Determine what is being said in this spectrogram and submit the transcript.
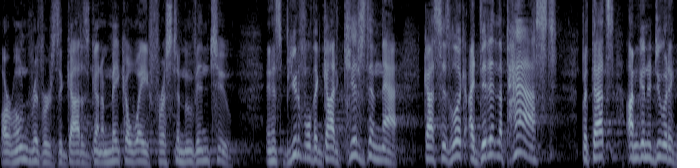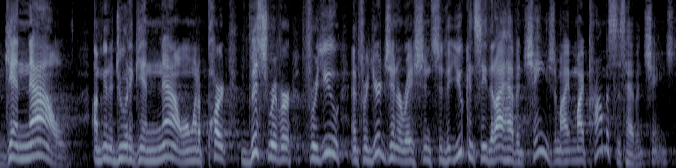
our own rivers that God is going to make a way for us to move into. And it's beautiful that God gives them that. God says, Look, I did it in the past, but that's, I'm going to do it again now. I'm going to do it again now. I want to part this river for you and for your generation so that you can see that I haven't changed my, my promises haven't changed.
